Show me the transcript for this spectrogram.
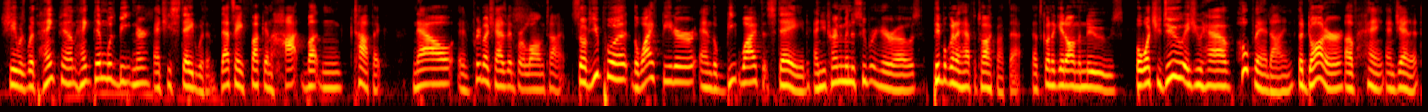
She was with Hank Pym. Hank Pym was beating her and she stayed with him. That's a fucking hot button topic now and pretty much has been for a long time. So if you put the wife beater and the beat wife that stayed and you turn them into superheroes, people are going to have to talk about that. That's going to get on the news. But what you do is you have Hope Van Dyne, the daughter of Hank and Janet,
